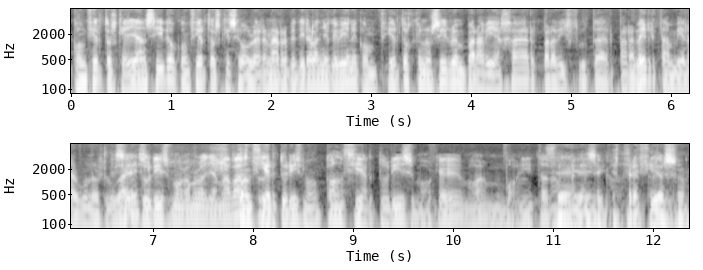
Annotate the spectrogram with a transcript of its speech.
conciertos que ya han sido, conciertos que se volverán a repetir el año que viene, conciertos que nos sirven para viajar, para disfrutar, para ver también algunos Ese lugares. turismo, ¿cómo lo llamabas? Concierturismo. Concierturismo, qué bueno, bonito, ¿no? Sí, Ese es precioso,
